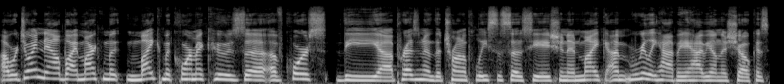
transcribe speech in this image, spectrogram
Uh, we're joined now by Mark M- Mike McCormack, who's, uh, of course, the uh, president of the Toronto Police Association. And Mike, I'm really happy to have you on the show because,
